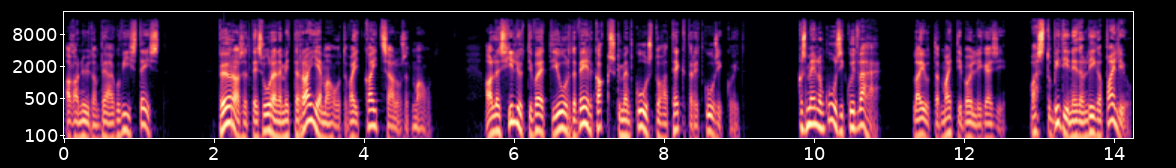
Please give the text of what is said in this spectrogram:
aga nüüd on peaaegu viisteist. pööraselt ei suurene mitte raiemahud, vaid kaitsealused mahud. alles hiljuti võeti juurde veel kakskümmend kuus tuhat hektarit kuusikuid. kas meil on kuusikuid vähe? laiutab Mati Polli käsi. vastupidi, neid on liiga palju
